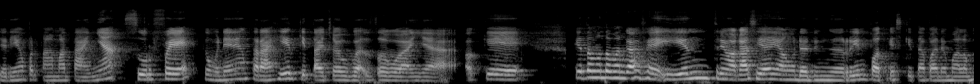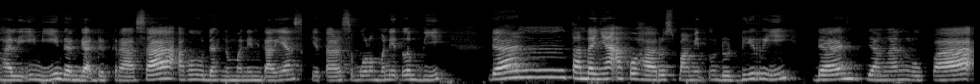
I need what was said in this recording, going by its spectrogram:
Jadi yang pertama tanya, survei, kemudian yang terakhir kita coba semuanya. Oke. Oke teman-teman kafein, terima kasih ya yang udah dengerin podcast kita pada malam hari ini dan gak dekerasa aku udah nemenin kalian sekitar 10 menit lebih dan tandanya aku harus pamit undur diri dan jangan lupa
